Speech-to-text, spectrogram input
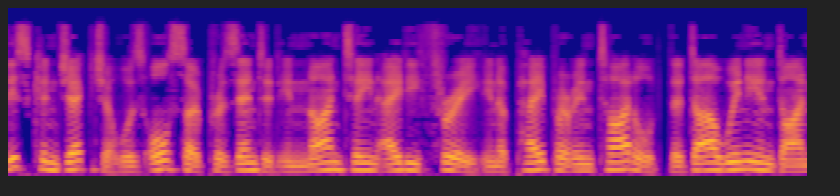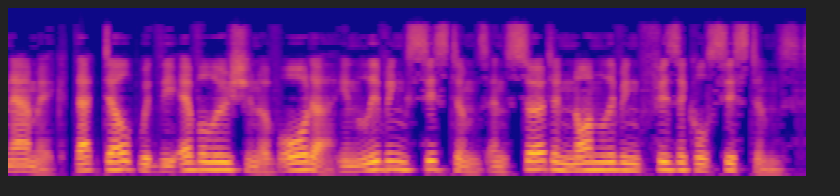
This conjecture was also presented in 1983 in a paper entitled The Darwinian Dynamic that dealt with the evolution of order in living systems and certain non-living physical systems.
